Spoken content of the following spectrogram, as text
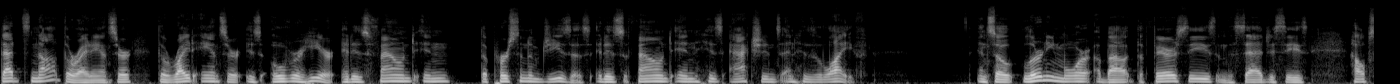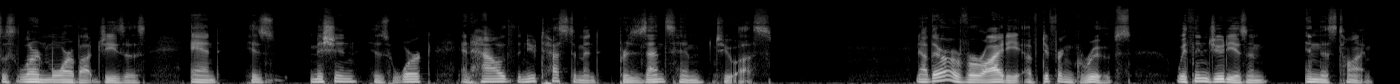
that's not the right answer. The right answer is over here. It is found in the person of Jesus, it is found in his actions and his life. And so, learning more about the Pharisees and the Sadducees helps us learn more about Jesus and his mission, his work, and how the New Testament presents him to us. Now, there are a variety of different groups within Judaism in this time.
